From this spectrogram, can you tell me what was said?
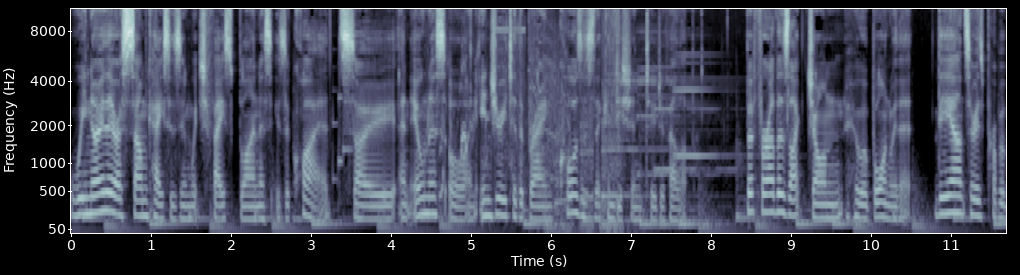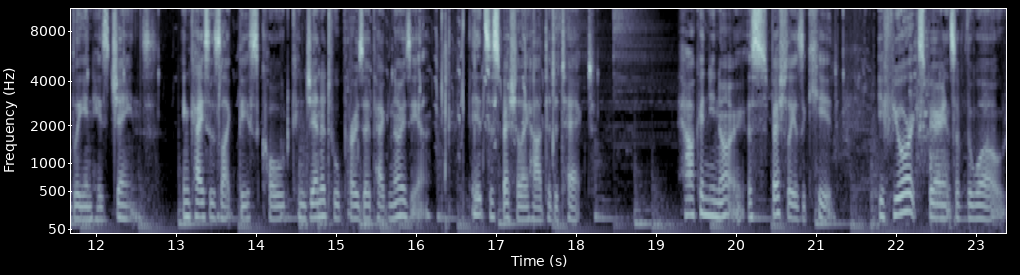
We know there are some cases in which face blindness is acquired, so an illness or an injury to the brain causes the condition to develop. But for others like John, who are born with it, the answer is probably in his genes. In cases like this, called congenital prosopagnosia, it's especially hard to detect. How can you know, especially as a kid, if your experience of the world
